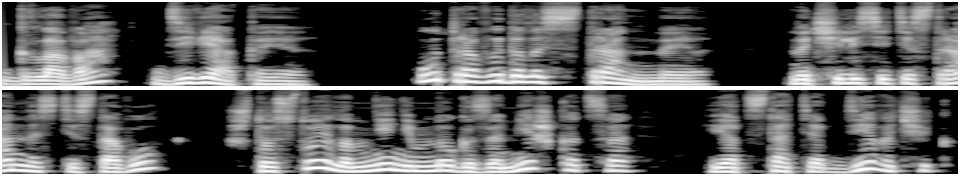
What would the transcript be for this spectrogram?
Глава девятая. Утро выдалось странное. Начались эти странности с того, что стоило мне немного замешкаться и отстать от девочек,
